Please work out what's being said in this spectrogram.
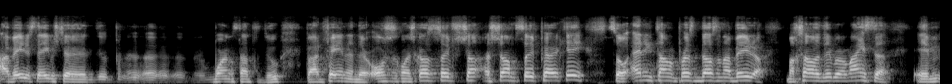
avedis uh, warn us not to do, bad fein and their sham safe parakeh. So anytime a person does an avera machshava dibur ma'ase, um,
